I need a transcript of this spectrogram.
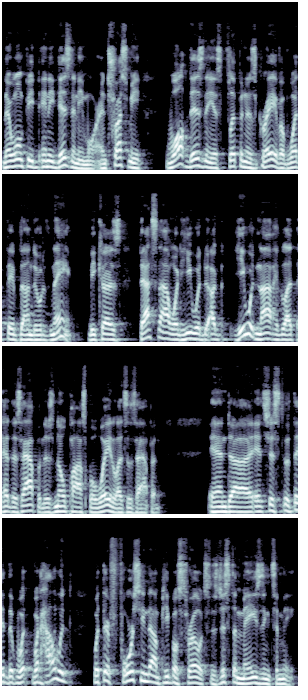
there won't be any Disney anymore. And trust me, Walt Disney is flipping his grave of what they've done to his name because that's not what he would, uh, he would not have let, had this happen. There's no possible way to let this happen. And, uh, it's just they, the, what, what Hollywood, what they're forcing down people's throats is just amazing to me.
